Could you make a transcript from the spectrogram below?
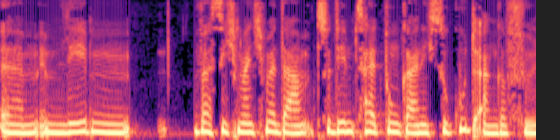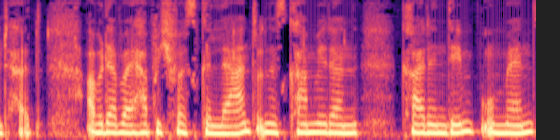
ähm, im Leben, was sich manchmal da zu dem Zeitpunkt gar nicht so gut angefühlt hat. Aber dabei habe ich was gelernt und es kam mir dann gerade in dem Moment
